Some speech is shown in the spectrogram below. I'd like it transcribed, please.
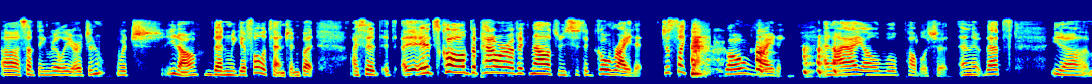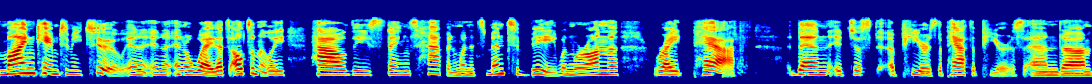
uh, something really urgent, which you know then we get full attention. But I said it, it's called the power of acknowledgement. She said, "Go write it." Just like that, go write it. and IIL will publish it. And it, that's, you know, mine came to me too in in a, in a way. That's ultimately how these things happen when it's meant to be. When we're on the right path, then it just appears. The path appears, and um,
